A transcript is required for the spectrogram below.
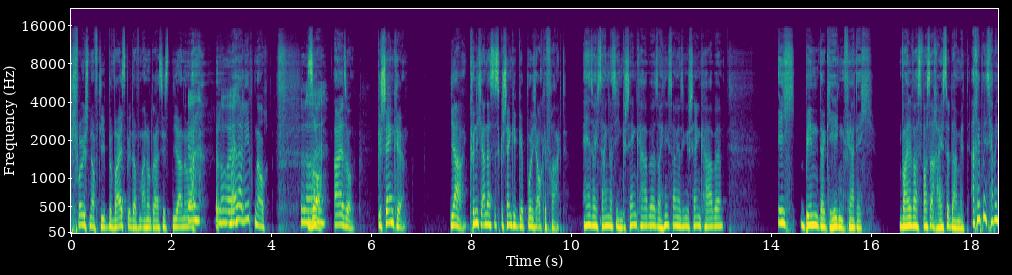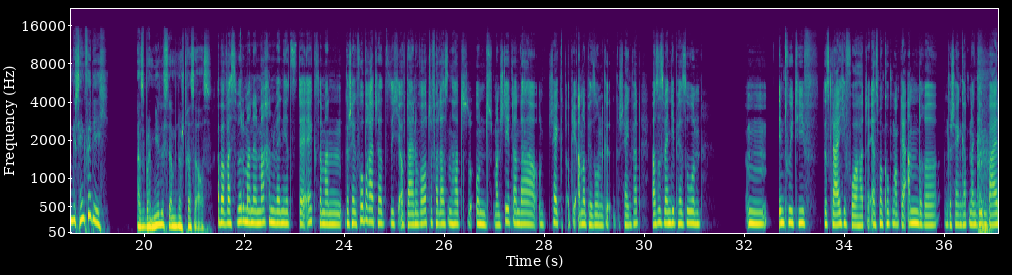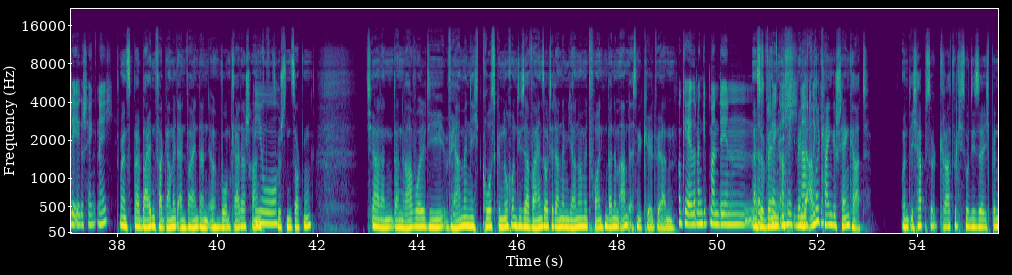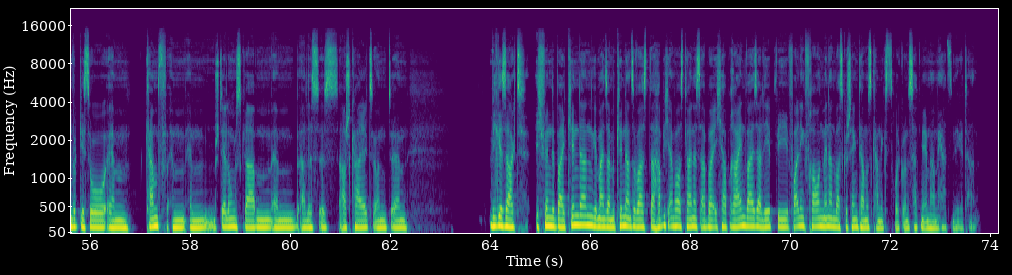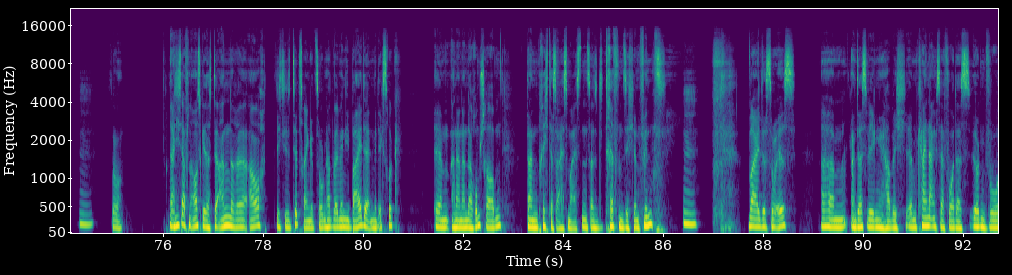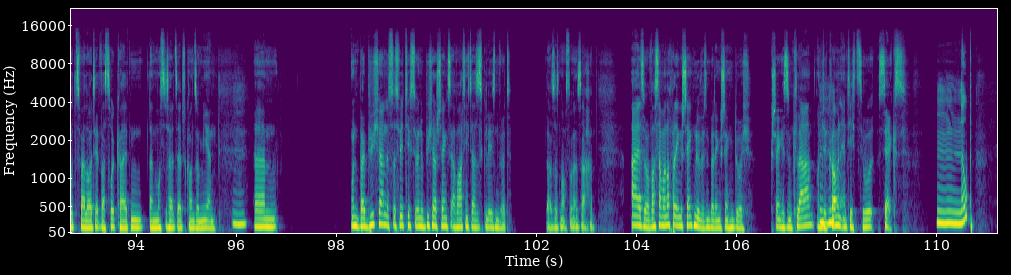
Ich freue mich schon auf die Beweisbilder vom 31. Januar. Meiner lebt noch. Lol. So, also, Geschenke. Ja, kündig an, dass es Geschenke gibt, wurde ich auch gefragt. Hä, soll ich sagen, dass ich ein Geschenk habe? Soll ich nicht sagen, dass ich ein Geschenk habe? Ich bin dagegen, fertig. Weil was, was erreichst du damit? Ach übrigens, ich habe ein Geschenk für dich. Also bei mir löst damit nur Stress aus. Aber was würde man denn machen, wenn jetzt der Ex, wenn man ein Geschenk vorbereitet hat, sich auf deine Worte verlassen hat und man steht dann da und checkt, ob die andere Person ein Geschenk hat? Was ist, wenn die Person ähm, intuitiv das Gleiche vorhatte? Erstmal gucken, ob der andere ein Geschenk hat und dann geben beide ihr Geschenk nicht. Du meinst, bei beiden vergammelt ein Wein dann irgendwo im Kleiderschrank jo. zwischen Socken? Tja, dann, dann war wohl die Wärme nicht groß genug und dieser Wein sollte dann im Januar mit Freunden bei einem Abendessen gekillt werden. Okay, also dann gibt man den also das wenn Geschenk ich, auch nicht wenn der andere kein Geschenk hat und ich habe so gerade wirklich so diese, ich bin wirklich so ähm, Kampf im, im Stellungsgraben, ähm, alles ist arschkalt und ähm, wie gesagt, ich finde bei Kindern, gemeinsame Kinder und sowas, da habe ich einfach was Kleines, aber ich habe reihenweise erlebt, wie vor allen Dingen Frauen Männern was geschenkt haben, es kam nichts zurück und es hat mir immer am Herzen wehgetan. Mhm. So. Da ich nicht davon ausgehe, dass der andere auch sich diese Tipps reingezogen hat, weil wenn die beide mit X rück ähm, aneinander rumschrauben, dann bricht das Eis meistens. Also die treffen sich und finden, mhm. weil das so ist. Ähm, und deswegen habe ich ähm, keine Angst davor, dass irgendwo zwei Leute etwas zurückhalten, dann musst du es halt selbst konsumieren. Mhm. Ähm, und bei Büchern ist das Wichtigste, wenn du Bücher schenkst, erwarte nicht, dass es gelesen wird. Das ist noch so eine Sache. Also, was haben wir noch bei den Geschenken? Nö, wir sind bei den Geschenken durch. Geschenke sind klar und mhm. wir kommen endlich zu Sex. Mm, nope.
